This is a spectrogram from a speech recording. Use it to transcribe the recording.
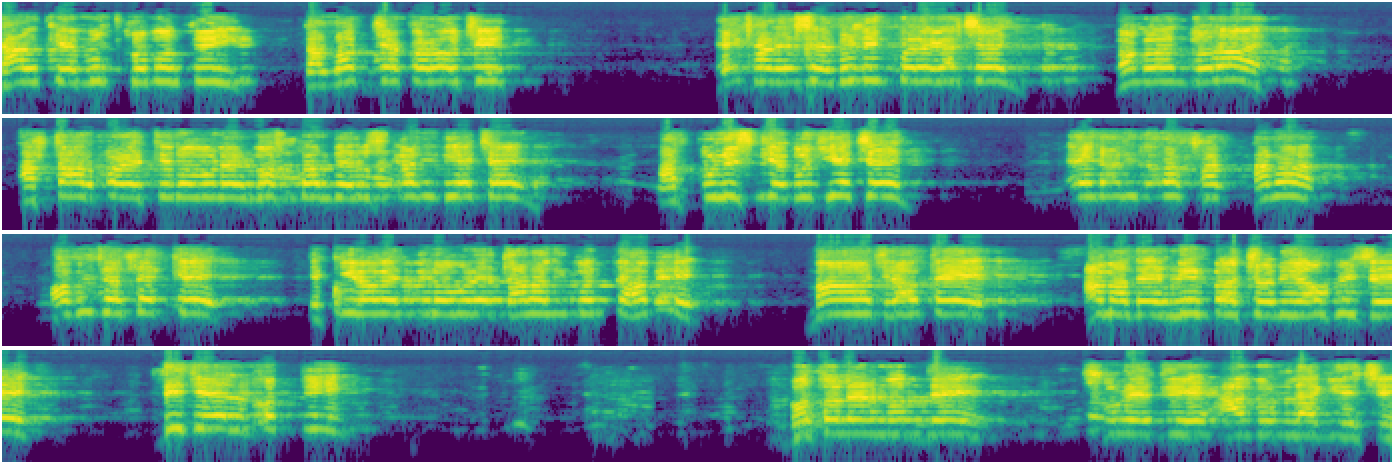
কালকে মুখ্যমন্ত্রী, তার লজ্জা করা উচিত। এখানে এসে মিটিং করে গেছেন ভগবান গোলায়। আর তারপরে তৃণমূলের মস্তানদের উস্কানি দিয়েছেন। আর পুলিশকে বুঝিয়েছেন। এই রানীতলা থানা অফিসারদেরকে কীভাবে তৃণমূলের দালালি করতে হবে মাঝ রাতে আমাদের নির্বাচনী অফিসে ডিজেল ভর্তি বোতলের মধ্যে ছুড়ে দিয়ে আগুন লাগিয়েছে।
